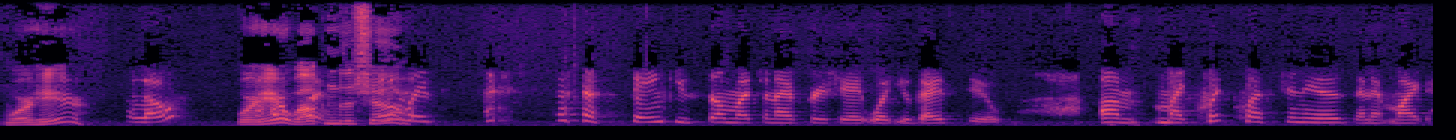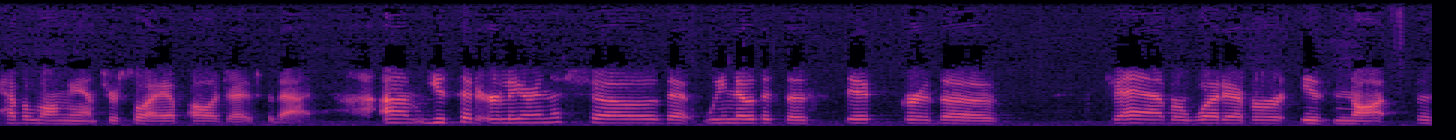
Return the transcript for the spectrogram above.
We're here. Hello? We're here. Welcome to the show. Anyways, thank you so much, and I appreciate what you guys do. Um, my quick question is, and it might have a long answer, so I apologize for that. Um, you said earlier in the show that we know that the stick or the jab or whatever is not the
